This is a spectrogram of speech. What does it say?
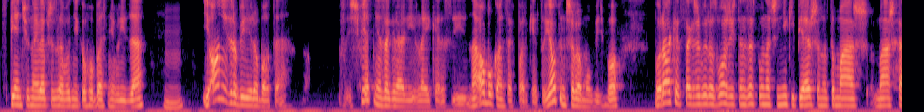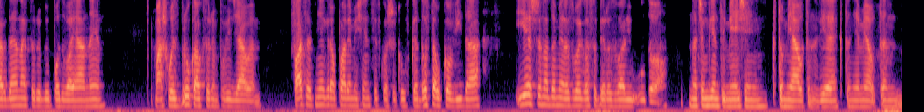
z pięciu najlepszych zawodników obecnie w lidze hmm. i oni zrobili robotę. Świetnie zagrali Lakers i na obu końcach parkietu i o tym trzeba mówić, bo bo Rockets, tak żeby rozłożyć ten zespół na czynniki pierwsze, no to masz, masz Hardena, który był podwajany, Masz Westbrooka, o którym powiedziałem. Facet nie grał parę miesięcy w koszykówkę, dostał covid i jeszcze na domiar złego sobie rozwalił udo. Naciągnięty mięsień, kto miał, ten wie, kto nie miał, ten...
